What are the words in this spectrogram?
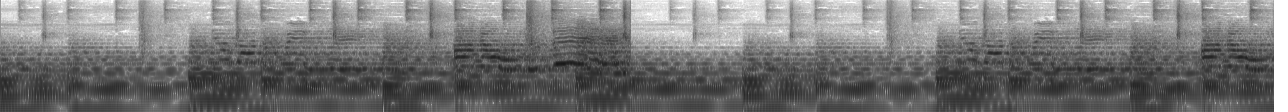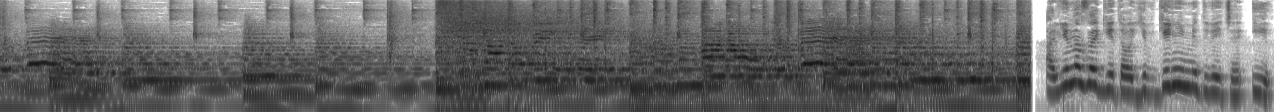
Música Загитова, Евгений Медведев и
